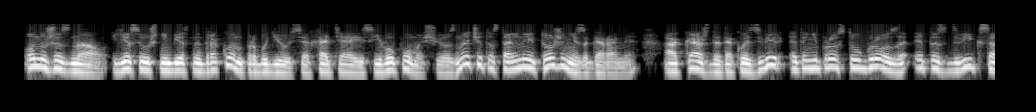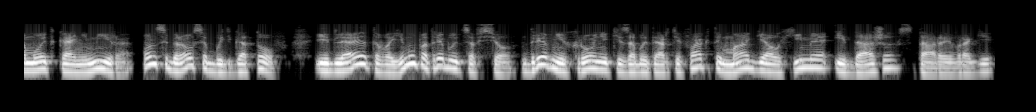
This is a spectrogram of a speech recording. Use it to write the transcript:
Он уже знал, если уж небесный дракон пробудился, хотя и с его помощью, значит остальные тоже не за горами. А каждый такой зверь – это не просто угроза, это сдвиг самой ткани мира. Он собирался быть готов. И для этого ему потребуется все – древние хроники, забытые артефакты, магия, алхимия и даже старые враги.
